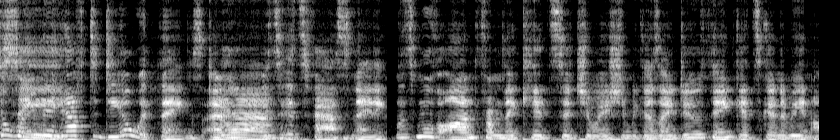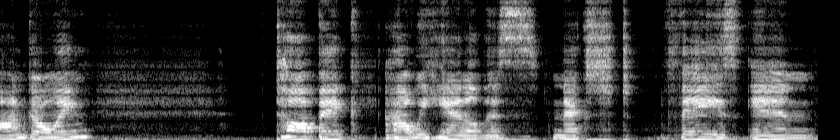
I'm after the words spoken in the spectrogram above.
the way they have to deal with things. I Yeah. It's, it's fascinating. Let's move on from the kids situation because I do think it's going to be an ongoing topic how we handle this next phase in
